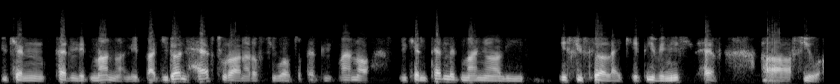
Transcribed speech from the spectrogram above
you can pedal it manually. But you don't have to run out of fuel to pedal it manual. You can pedal it manually if you feel like it, even if you have uh, fuel.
